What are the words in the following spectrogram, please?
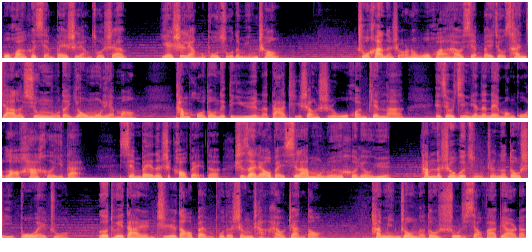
乌桓和鲜卑是两座山，也是两个部族的名称。出汉的时候呢，乌桓还有鲜卑就参加了匈奴的游牧联盟，他们活动的地域呢，大体上是乌桓偏南，也就是今天的内蒙古老哈河一带；鲜卑呢是靠北的，是在辽北西拉木伦河流域。他们的社会组织呢，都是以部为主。鄂推大人指导本部的生产还有战斗，他民众呢都是梳着小发辫的，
